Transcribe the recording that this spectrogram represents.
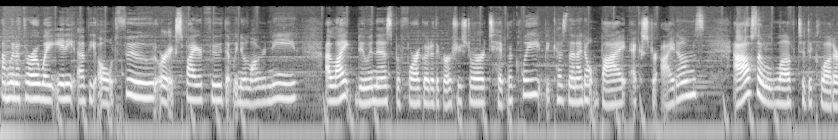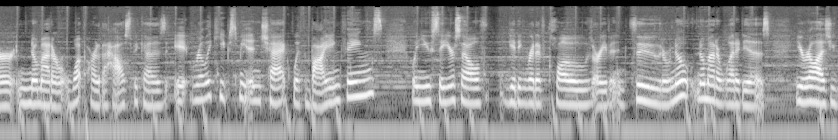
I'm going to throw away any of the old food or expired food that we no longer need. I like doing this before I go to the grocery store typically because then I don't buy extra items. I also love to declutter no matter what part of the house because it really keeps me in check with buying things. When you see yourself getting rid of clothes or even food or no no matter what it is, you realize you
